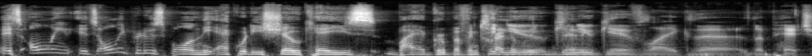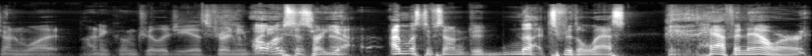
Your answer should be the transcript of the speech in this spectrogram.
It's only it's only producible in the Equity Showcase by a group of Can you can you give like the the pitch on what Honeycomb Trilogy is for anybody? Oh, I'm so sorry. know? Yeah, I must have sounded nuts for the last half an hour.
